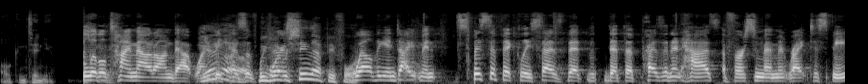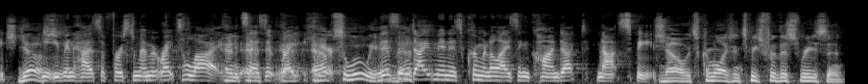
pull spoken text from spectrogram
I'll continue. A little timeout on that one yeah, because of we've course, never seen that before. Well, the indictment specifically says that that the president has a First Amendment right to speech. Yes. He even has a First Amendment right to lie. And, it says and, it right here. Absolutely. This indictment is criminalizing conduct, not speech. No, it's criminalizing speech for this reason.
